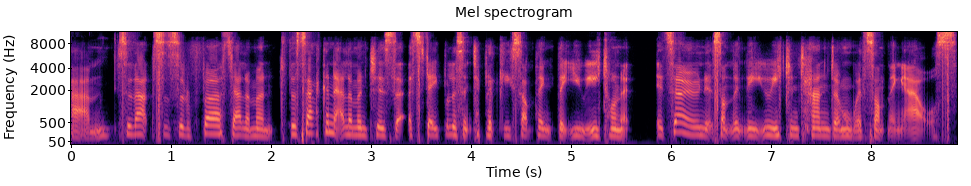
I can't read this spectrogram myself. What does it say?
Um, so that's the sort of first element. The second element is that a staple isn't typically something that you eat on it its own, it's something that you eat in tandem with something else.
